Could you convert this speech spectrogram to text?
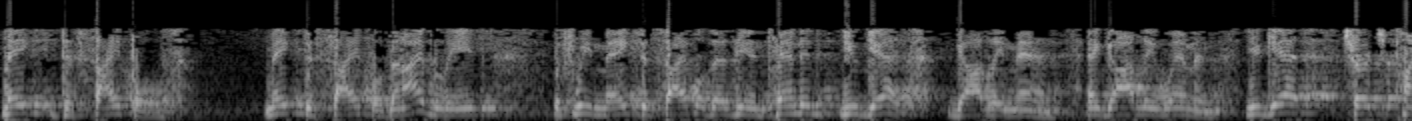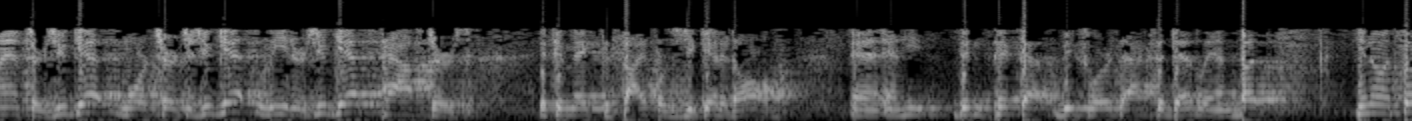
Make disciples. Make disciples. And I believe if we make disciples as he intended, you get godly men and godly women. You get church planters. You get more churches. You get leaders. You get pastors. If you make disciples, you get it all. And, and he didn't pick that, these words accidentally. And, but you know, and so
